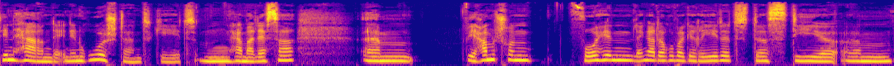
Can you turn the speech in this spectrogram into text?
den Herrn, der in den Ruhestand geht. Hm, Herr Malessa, ähm, wir haben schon vorhin länger darüber geredet, dass die, ähm,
